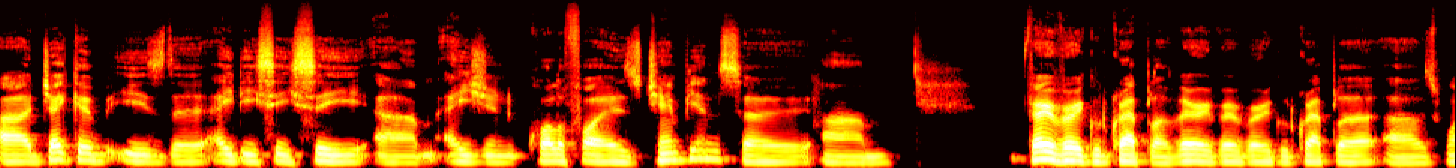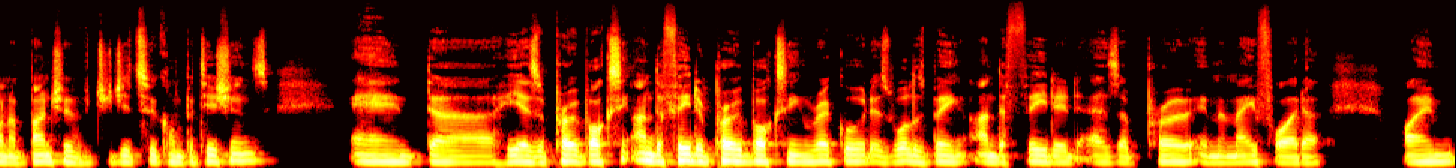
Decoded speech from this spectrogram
Uh, Jacob is the ADCC um, Asian qualifiers champion. So, um, very, very good grappler. Very, very, very good grappler. Uh, has won a bunch of jiu jitsu competitions. And uh, he has a pro boxing, undefeated pro boxing record, as well as being undefeated as a pro MMA fighter. I'm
